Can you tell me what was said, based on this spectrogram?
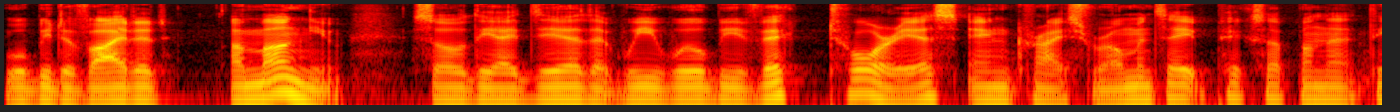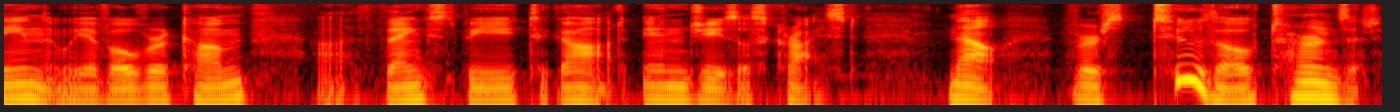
will be divided among you. So the idea that we will be victorious in Christ. Romans 8 picks up on that theme that we have overcome. Uh, thanks be to God in Jesus Christ. Now, verse 2, though, turns it.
